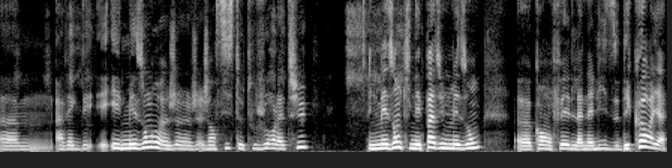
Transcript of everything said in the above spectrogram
Euh, avec des... et une maison, j'insiste toujours là-dessus, une maison qui n'est pas une maison, euh, quand on fait de l'analyse de décor, il n'y a,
